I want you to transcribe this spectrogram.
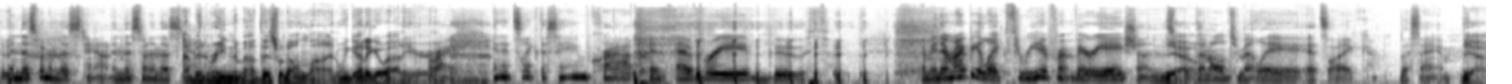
and this one in this town, and this one in this town. I've been reading about this one online. We got to go out here. Right. And it's like the same crap in every booth. I mean, there might be like three different variations, Yeah. but then ultimately it's like the same. Yeah.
